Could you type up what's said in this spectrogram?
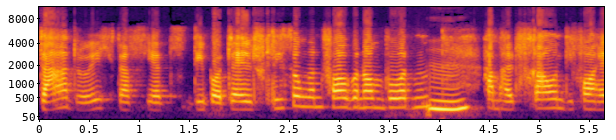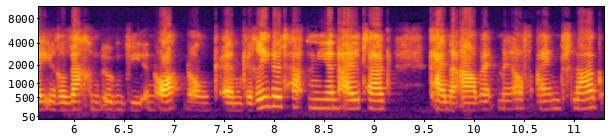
dadurch, dass jetzt die Bordellschließungen vorgenommen wurden, mhm. haben halt Frauen, die vorher ihre Sachen irgendwie in Ordnung ähm, geregelt hatten, ihren Alltag, keine Arbeit mehr auf einen Schlag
